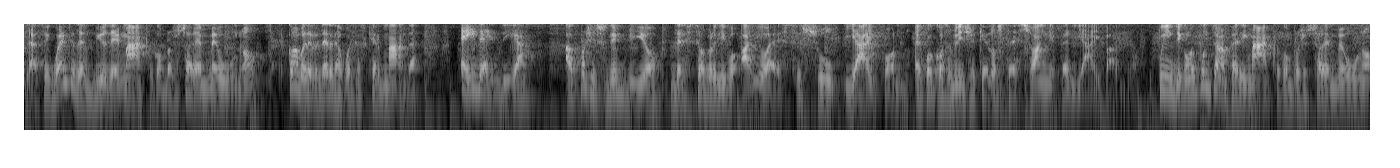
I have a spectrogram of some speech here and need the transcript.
la sequenza del avvio dei Mac con processore M1, come potete vedere da questa schermata, è identica al processo di avvio del sistema operativo iOS sugli iPhone e qualcosa mi dice che è lo stesso anche per gli iPad. Quindi come funziona per i Mac con processore M1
